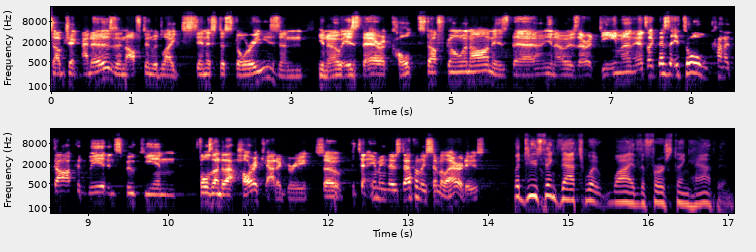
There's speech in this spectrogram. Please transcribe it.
subject matters and often with like sinister stories and you know is there occult stuff going on is there you know is there a demon it's like there's it's all kind of dark and weird and spooky and falls under that horror category so i mean there's definitely similarities But do you think that's what why the first thing happened?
